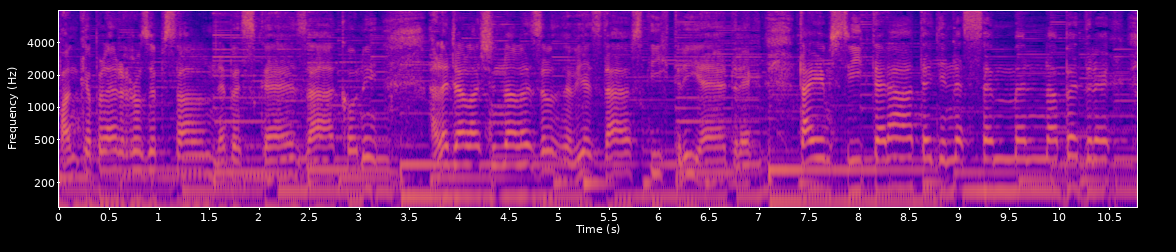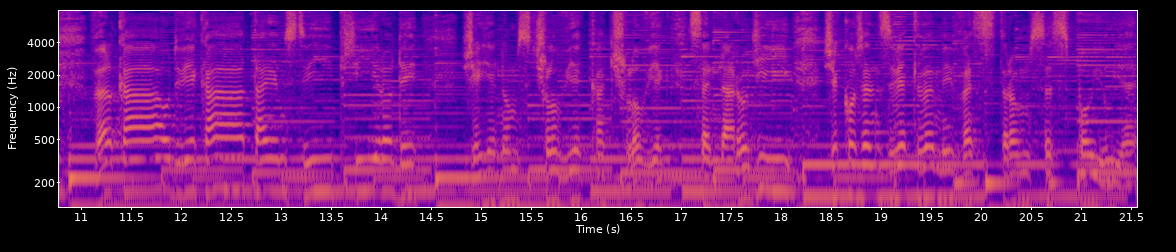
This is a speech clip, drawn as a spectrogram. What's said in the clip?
Pan Kepler rozepsal nebeské zákony, Hledal až nalezl v hvězdářských triédrech Tajemství, která teď neseme na bedrech Velká odvěká tajemství přírody že jenom z člověka člověk se narodí, že kořen s větvemi ve strom se spojuje,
